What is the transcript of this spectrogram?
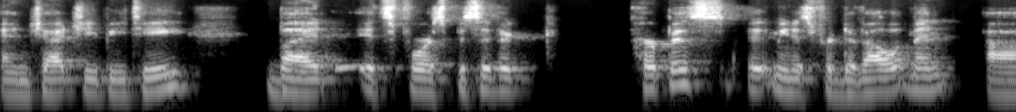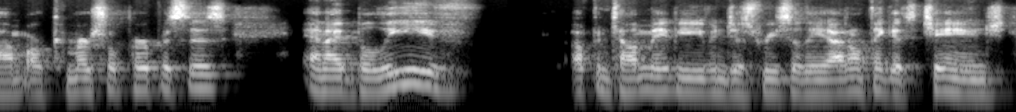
and ChatGPT, but it's for a specific purpose. I mean, it's for development um, or commercial purposes. And I believe up until maybe even just recently, I don't think it's changed.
